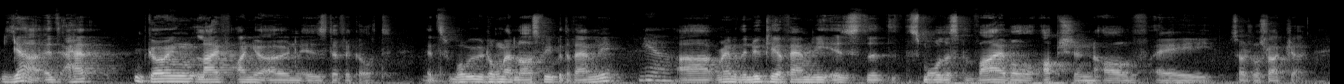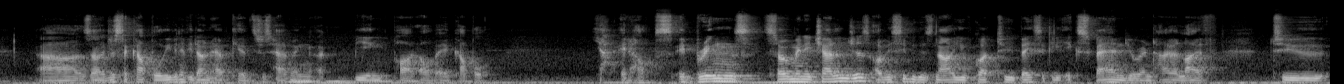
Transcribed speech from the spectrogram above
yeah, it's, ha- going life on your own is difficult. It's what we were talking about last week with the family. Yeah. Uh, remember, the nuclear family is the, the, smallest viable option of a social structure. Uh, so just a couple, even if you don't have kids, just having a, being part of a couple, yeah, it helps. It brings so many challenges, obviously, because now you've got to basically expand your entire life to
